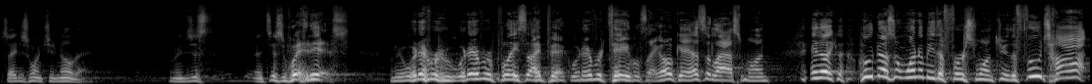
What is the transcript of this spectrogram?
So I just want you to know that. I mean, it's just, it's just the way it is. I mean, whatever, whatever place I pick, whatever table, it's like, okay, that's the last one. And like, who doesn't want to be the first one through? The food's hot,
